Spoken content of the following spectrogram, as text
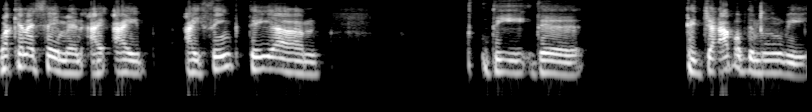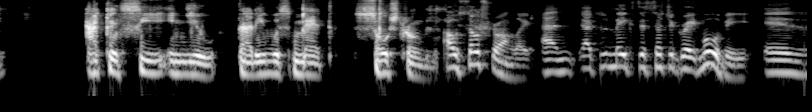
what can I say, man? I I I think the um the the the job of the movie I can see in you that it was met so strongly. Oh, so strongly, and that's what makes this such a great movie. Is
